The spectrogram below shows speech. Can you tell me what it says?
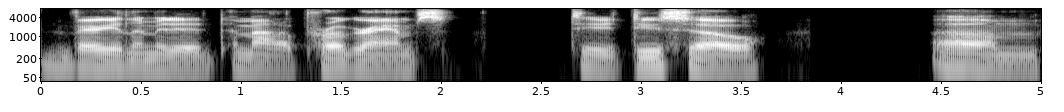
very limited amount of programs to do so um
